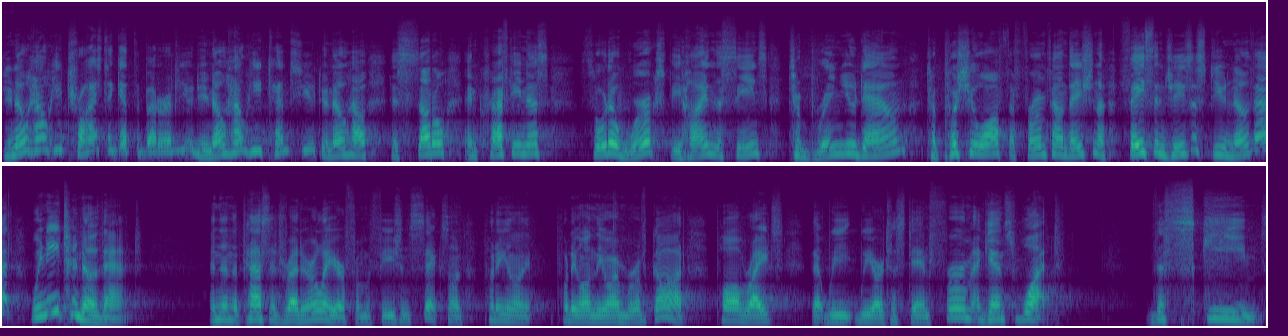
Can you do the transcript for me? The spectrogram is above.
Do you know how he tries to get the better of you? Do you know how he tempts you? Do you know how his subtle and craftiness sort of works behind the scenes to bring you down, to push you off the firm foundation of faith in Jesus? Do you know that? We need to know that. And then the passage read earlier from Ephesians 6 on putting on, putting on the armor of God. Paul writes that we, we are to stand firm against what? The schemes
